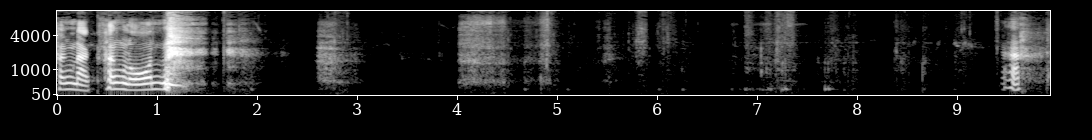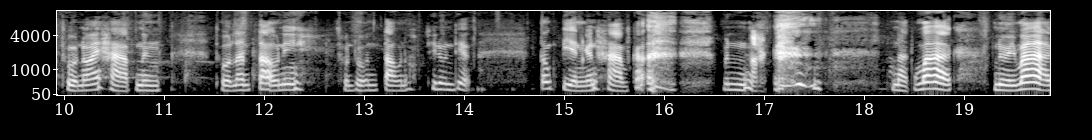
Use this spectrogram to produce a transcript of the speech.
ทั้งหนักทั้งร้อน นะคะ ถั่วน้อยหาบหนึ่งถั่วลันเตานี่ถั่วโดนเตาเนาะที่นุ่นเรียกต้องเปลี่ยนกันหาบค่ะมันหนัก หนักมาก เหนื่อยมาก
